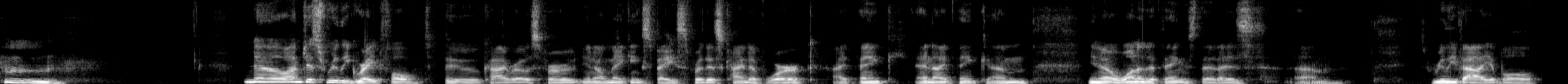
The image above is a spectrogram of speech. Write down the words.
Hmm. No, I'm just really grateful to Kairos for you know making space for this kind of work. I think, and I think um, you know one of the things that is um, really valuable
